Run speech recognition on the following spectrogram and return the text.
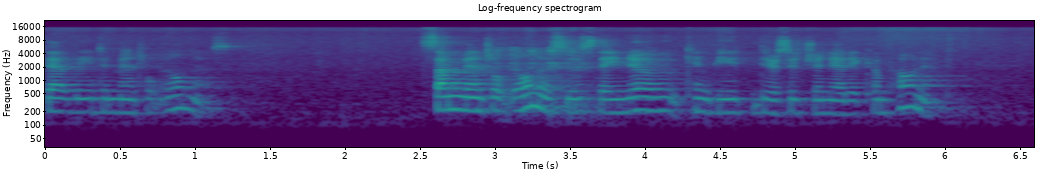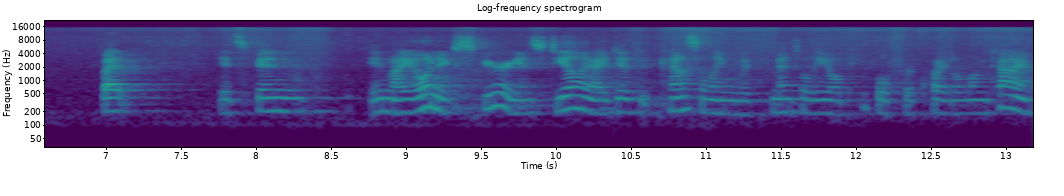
that lead to mental illness? Some mental illnesses they know can be, there's a genetic component. But it's been, in my own experience, dealing, I did counseling with mentally ill people for quite a long time.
